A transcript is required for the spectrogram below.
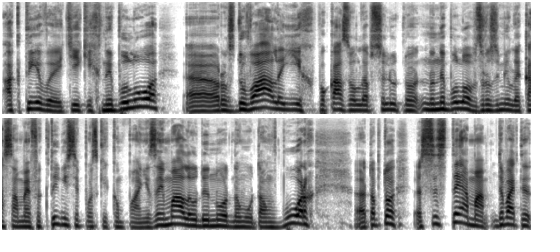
активи, ті, яких не було, е, роздували їх, показували абсолютно. Ну не було зрозуміло, яка саме ефективність японських компаній. Займали один одному там в борг. Тобто система, давайте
